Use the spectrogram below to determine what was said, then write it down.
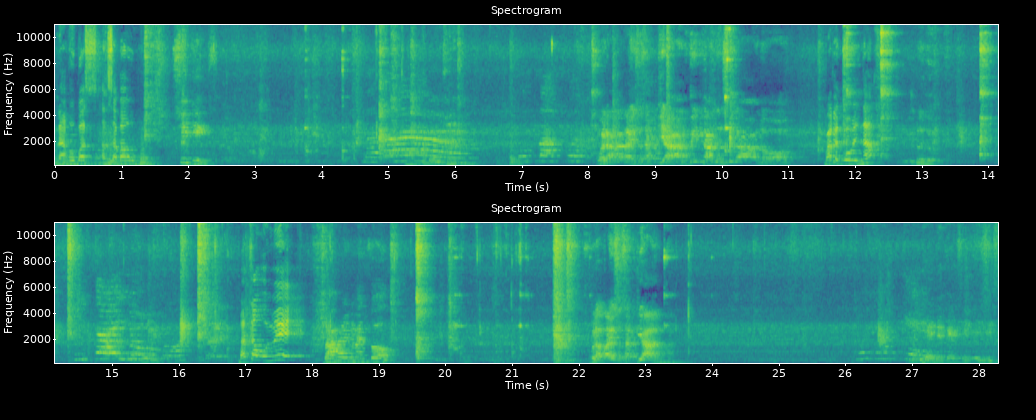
nahubas ang sabaw. Sidi. Wala nga tayo sa sakyan. Wait natin sila, ano. Bakit uwi na? Ano daw? Ba't ka uwi? Bahay naman to. Wala tayo sa sakyan. Hindi, hindi kayo sa Elis.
